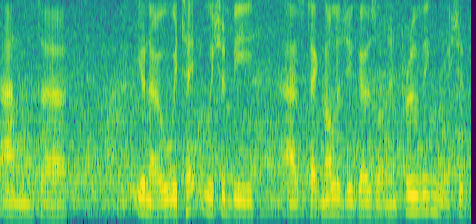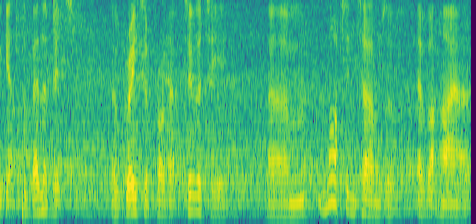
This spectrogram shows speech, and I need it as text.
and, uh, you know, we, we should be, as technology goes on improving, we should get the benefits of greater productivity, um, not in terms of ever higher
